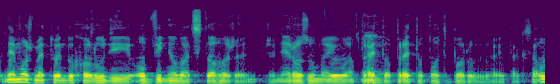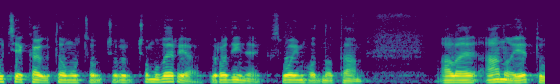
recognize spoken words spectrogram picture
nemôžeme tu jednoducho ľudí obviňovať z toho, že, že nerozumejú a preto, preto podporujú. Hej. Tak sa utiekajú tomu, čo, čo, čomu veria, k rodine, k svojim hodnotám. Ale áno, je tu,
